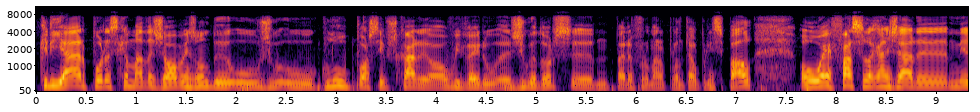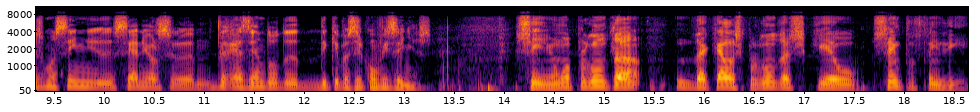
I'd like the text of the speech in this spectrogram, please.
criar, pôr as camadas jovens onde o, o clube possa ir buscar ao viveiro eh, jogadores eh, para formar o plantel principal? Ou é fácil arranjar, mesmo assim, séniores de Rezende ou de, de equipas circunvizinhas? Sim, uma pergunta daquelas perguntas que eu sempre defendi.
